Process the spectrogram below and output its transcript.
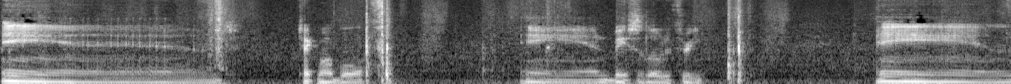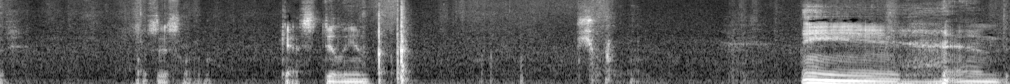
And Tecmo Bowl. And Bases Loaded 3. And what's this one? Castelian. And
